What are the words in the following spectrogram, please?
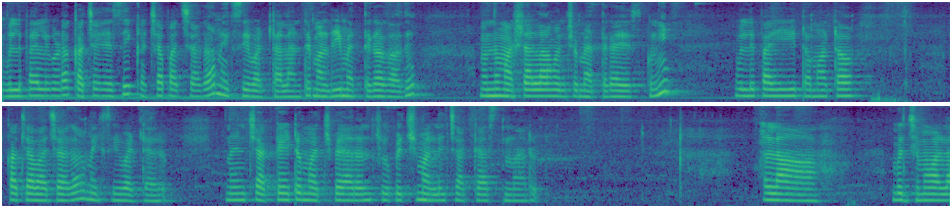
ఉల్లిపాయలు కూడా కచ్చా వేసి కచ్చా పచ్చాగా మిక్సీ పట్టాలంటే మళ్ళీ మెత్తగా కాదు. ముందు మసాలా కొంచెం మెత్తగా వేసుకుని ఉల్లిపాయ టమాటా కచాబచాగా మిక్సీ పట్టారు. నేను చెక్కేయటం మర్చిపోయారని చూపించి మళ్ళీ చెక్కేస్తున్నారు. వాళ్ళ బుజ్జిమ వాళ్ళ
